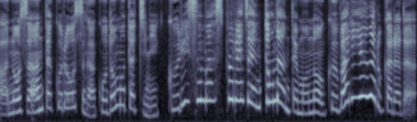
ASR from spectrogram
あのサンタクロースが子供たちにクリスマスプレゼントなんてものを配りやがるからだ。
